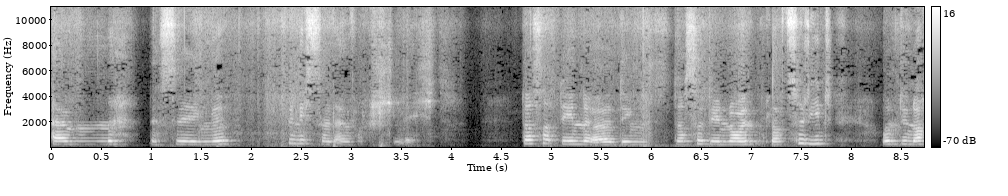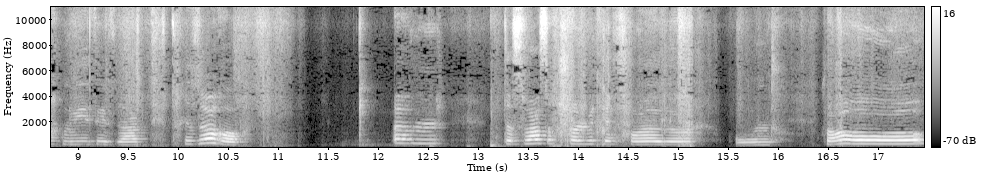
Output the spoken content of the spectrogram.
Ähm, deswegen finde ich es halt einfach schlecht. Das hat den äh, Ding, das hat den neunten Platz verdient und den achten, wie gesagt, Tresoro. Ähm, das war's auch schon mit der Folge und ciao.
